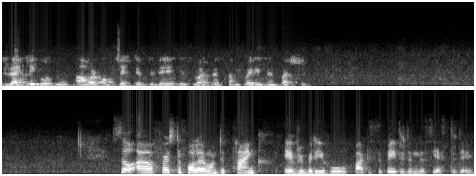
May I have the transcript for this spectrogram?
directly go to our objective today is to address some queries and questions. So uh, first of all, I want to thank everybody who participated in this yesterday.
